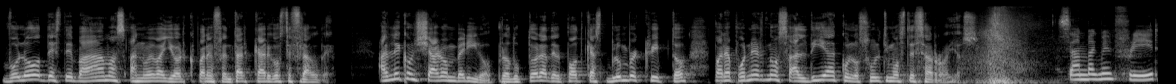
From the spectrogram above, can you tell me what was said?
voló desde Bahamas a Nueva York para enfrentar cargos de fraude. Hablé con Sharon Beriro, productora del podcast Bloomberg Crypto, para ponernos al día con los últimos desarrollos. Sam Bankman-Fried,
